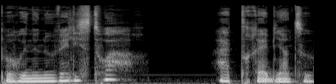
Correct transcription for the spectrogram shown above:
pour une nouvelle histoire. À très bientôt.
